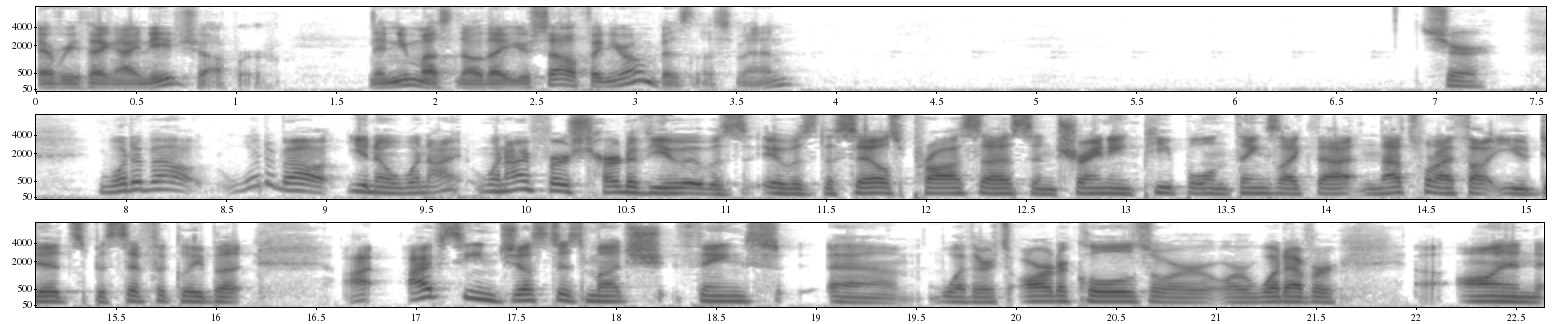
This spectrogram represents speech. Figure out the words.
everything I need shopper. And you must know that yourself in your own business, man. Sure. What about what about you know when I when I first heard of you it was it was the sales process and training people and things like that and that's what I thought you did specifically but I, I've seen just as much things um, whether it's articles or or whatever on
